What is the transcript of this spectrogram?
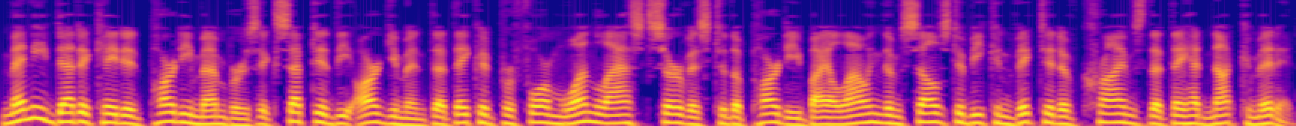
Many dedicated party members accepted the argument that they could perform one last service to the party by allowing themselves to be convicted of crimes that they had not committed.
